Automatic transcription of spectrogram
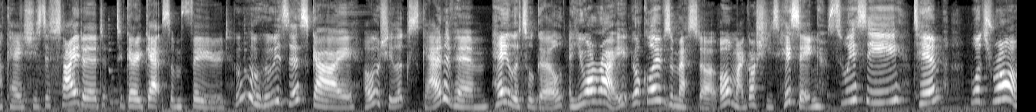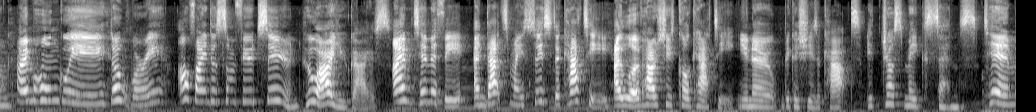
Okay, she's decided to go get some food. Ooh, who is this guy? Oh, she looks scared of him. Hey, little girl, are you all right? Your clothes are messed up. Oh my gosh, he's hissing. Swissy, Tim, What's wrong? I'm hungry. Don't worry, I'll find us some food soon. Who are you guys? I'm Timothy, and that's my sister Catty. I love how she's called Catty, you know, because she's a cat. It just makes sense. Tim,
